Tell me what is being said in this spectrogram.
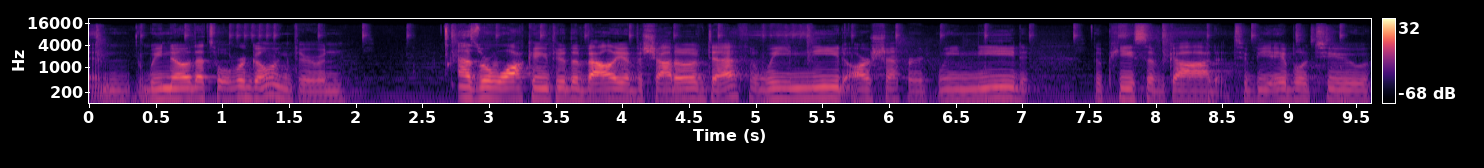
and we know that's what we're going through. And as we're walking through the valley of the shadow of death, we need our shepherd. We need the peace of God to be able to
